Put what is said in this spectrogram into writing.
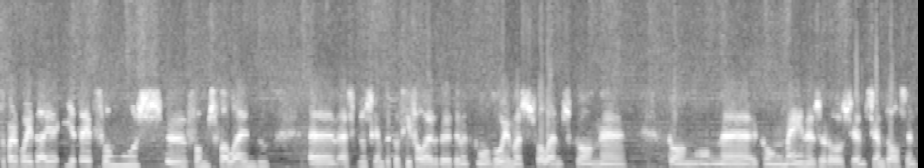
super boa ideia e até fomos, uh, fomos falando, acho que não chegamos a conseguir falar diretamente com o Rui, mas falamos com, com, um, com um manager ou chegamos, chegamos ao Alexandre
